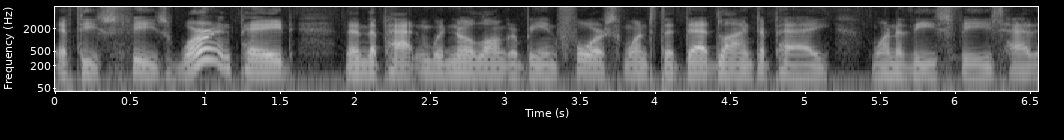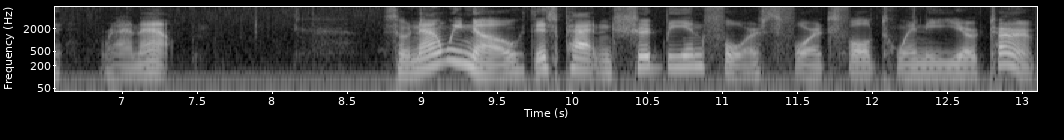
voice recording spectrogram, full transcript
If these fees weren't paid, then the patent would no longer be in force once the deadline to pay one of these fees had ran out. So now we know this patent should be in force for its full 20-year term,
